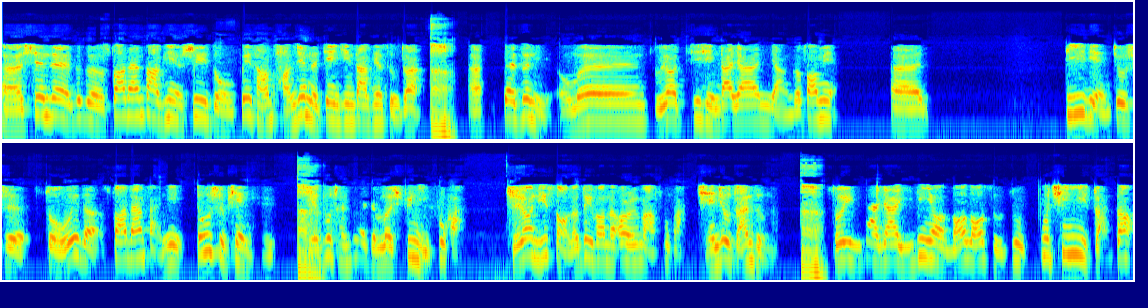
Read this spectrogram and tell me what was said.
呃，现在这个刷单诈骗是一种非常常见的电信诈骗手段。嗯。啊，在这里我们主要提醒大家两个方面。呃，第一点就是所谓的刷单返利都是骗局，也不存在什么虚拟付款，只要你扫了对方的二维码付款，钱就转走了。嗯。所以大家一定要牢牢守住不轻易转账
